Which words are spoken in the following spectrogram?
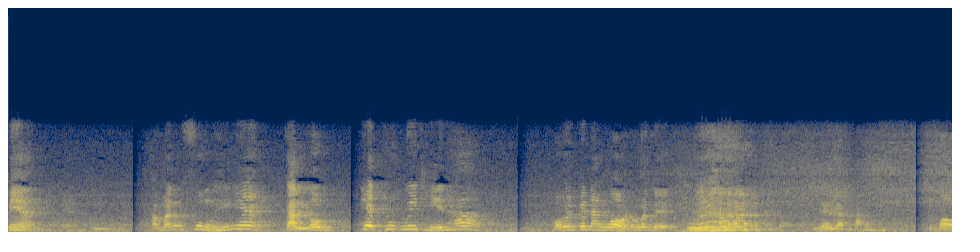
แม่นอืมถ้ามันฝุ่งแห้งๆกันลมเฮ็ดทุกวิถีทางบ่มันเป็นนางเว้านะมันเด้นี่แหละค่ะเบ้า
